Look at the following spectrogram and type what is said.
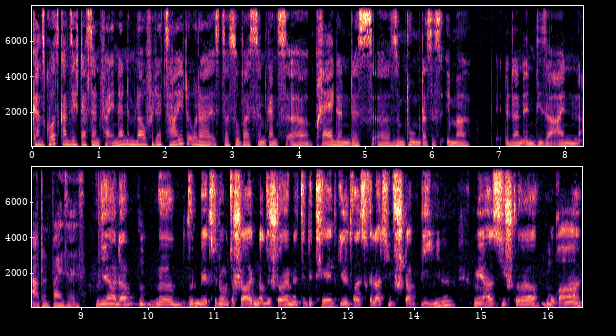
Ganz kurz, kann sich das denn verändern im Laufe der Zeit oder ist das sowas ein ganz äh, prägendes äh, Symptom, dass es immer dann in dieser einen Art und Weise ist? Ja, da äh, würden wir jetzt wieder unterscheiden. Also Steuermentalität gilt als relativ stabil, mehr als die Steuermoral.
